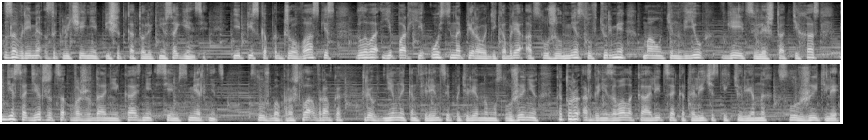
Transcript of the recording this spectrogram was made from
за время заключения, пишет Catholic News Agency. Епископ Джо Васкис, глава епархии Остина 1 декабря отслужил мессу в тюрьме Маунтин Вью в Гейтсвилле, штат Техас, где содержатся в ожидании казни семь смертниц. Служба прошла в рамках трехдневной конференции по тюремному служению, которую организовала коалиция католических тюремных служителей,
